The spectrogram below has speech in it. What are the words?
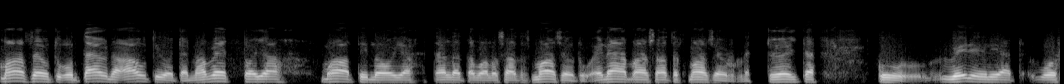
maaseutu on täynnä autioita, navettoja, maatiloja, tällä tavalla saataisiin maaseutu elämää, saataisiin maaseudulle töitä, kun viljelijät vois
